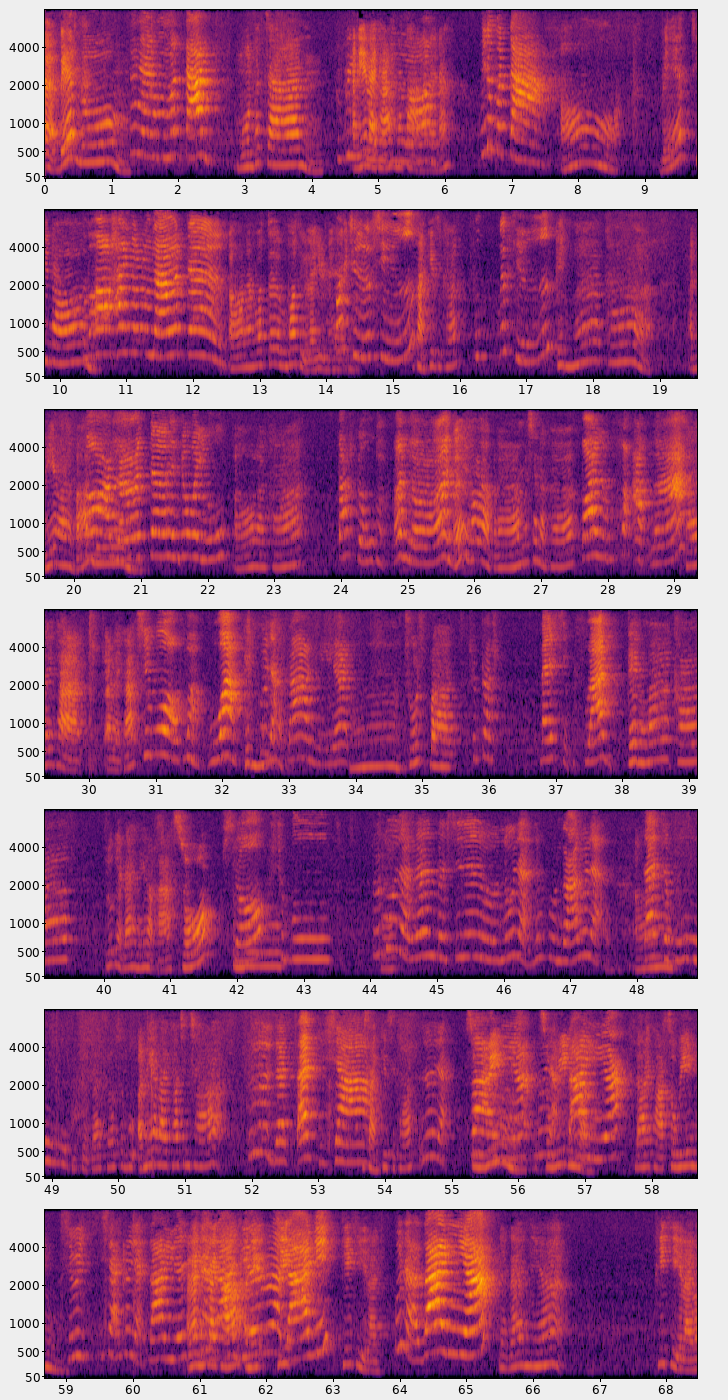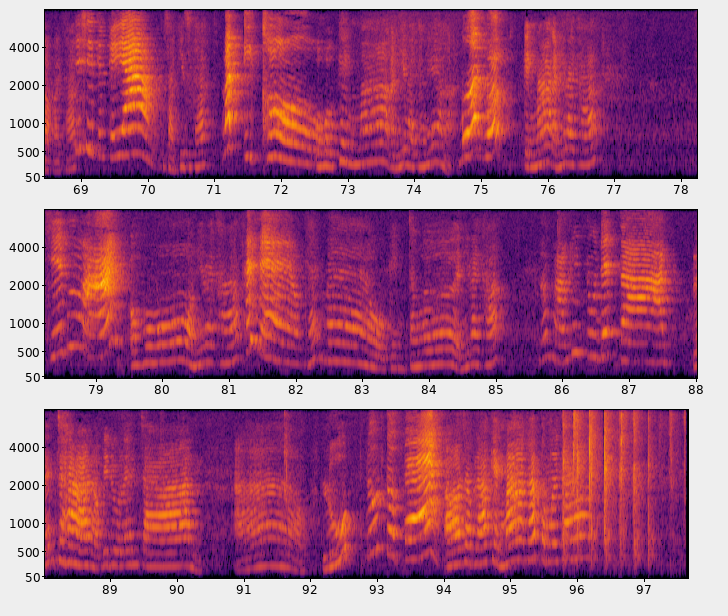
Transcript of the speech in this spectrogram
เออเบดรูมนี่ไงมันมาตัมูลพระจันทร์อันนี้อะไรคะหน้าต่างอะไรนะมีลูกกระตาอ๋อเบดที่นอนพ่อให้น้องน้ำวอเตอร์อ๋อน้ำวอเตอร์คุณพ่อถืออะไรอยู่เนี่ยพ่อถือถือภาษาอังกฤษสิคะบุ๊กนักถือเก่งมากค่ะ อันนี้อะไรบ้านลูมน้ำวอเตอร์ให้ด้วยลูอ๋ออะไรคะบ้านลูมบ้านเลยเอ้ยห้องอาบน้ำไม่ใช่เหรอคะำชื่อว่าบอกว่าเก่งผู้อายมากกได้อันนี้อืมชุดบาทชุดแบบได้สิบวันเก่งมากครับ ลูกอยากได้อันนี้เหรอคะโซฟสโจ๊บู่กสบู่หนูอยากได้เบสซี่หนูอยากได้ฟูน้ำหนูอยากอ๋อได้สบู่ลูกอยากได้โซฟสบู่อันนี้อะไรคะชิงช้าหนูอยากได้สีชาภาษาอังกฤษสิคะ หนูอยากสวิงได้สวิงได้เหรอเนี้ย ได้ครับสวิงสวิงชาก็อยากได้เนี้ยอันนี้อะไรคะอันนี้หพี่นูอยากได้นี้พี่ขี่อะไรหนูอยากได้เนี้ยอยากได้อันเนี้ยพี่ขี่อะไรบอกเลยครับ นี่คือจักรยานภาษาอังกฤษสิคะมักกิโคโอ้โหเก่งมาก อันนี้อะไรคะเนี่ย เบิร์ดรถเก่งมากอันนี้อะไรคะ ชิ้นหมาโอ้โหอันนี้อะไรคะให้แมวแคทแมวเก่งจังเลยอันนี้อะไรคะ น้องหมาที่ดูได้จาน เล่นจานเหรอไปดูเล่นจาน อ้าวลูปลูกตัวแปรอ๋อจบแล้วเก่งมากครับตบมือครับ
